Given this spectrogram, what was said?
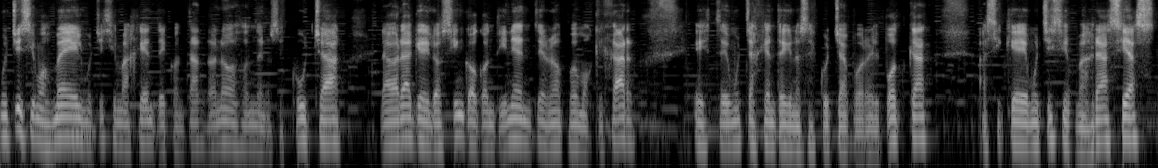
muchísimos mails, muchísima gente contándonos dónde nos escucha. La verdad que de los cinco continentes no nos podemos quejar. Este, mucha gente que nos escucha por el podcast. Así que muchísimas gracias.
